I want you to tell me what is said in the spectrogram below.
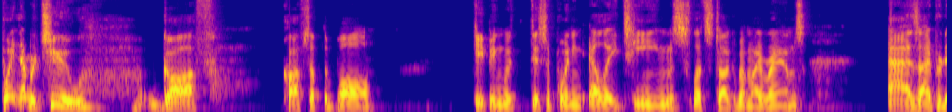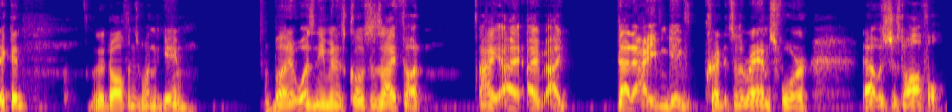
Point number two goff coughs up the ball keeping with disappointing la teams. Let's talk about my rams. As i predicted the dolphins won the game but it wasn't even as close as I thought. I, I, I, I that I even gave credit to the Rams for. That was just awful.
